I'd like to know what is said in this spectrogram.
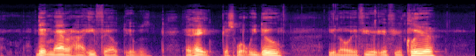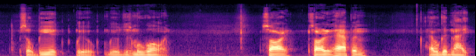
it didn't matter how he felt. It was that hey, this is what we do. You know, if you're if you're clear, so be it. We'll we'll just move on. Sorry, sorry it happened. Have a good night.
